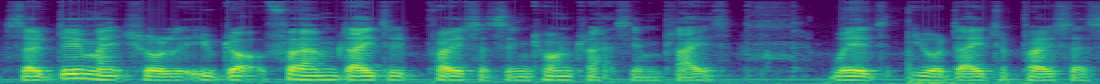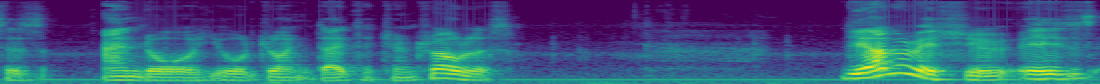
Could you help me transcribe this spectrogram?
So do make sure that you've got firm data processing contracts in place with your data processors and or your joint data controllers. The other issue is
